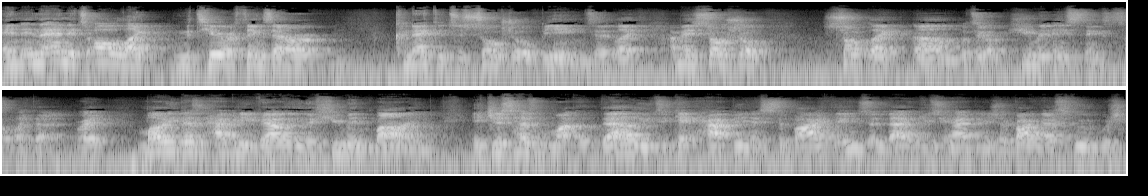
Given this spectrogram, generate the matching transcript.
And in the end, it's all like material things that are connected to social beings. It, like I mean, social, so like um, what's it called? Human instincts and stuff like that, right? Money doesn't have any value in the human mind. It just has value to get happiness, to buy things, and that gives you happiness. Or buy nice food, which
